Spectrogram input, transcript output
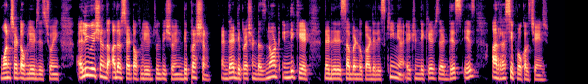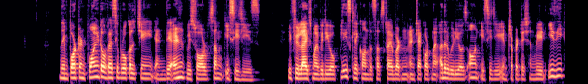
one set of leads is showing elevation, the other set of leads will be showing depression. And that depression does not indicate that there is subendocardial ischemia. It indicates that this is a reciprocal change. The important point of reciprocal change and the end we solve some ECGs. If you liked my video, please click on the subscribe button and check out my other videos on ECG interpretation made easy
